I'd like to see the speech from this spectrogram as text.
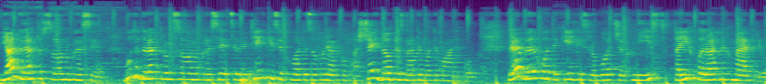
Я директор салону краси. Бути директором салону краси це не тільки слідкувати за порядком, а ще й добре знати математику. Треба вирахувати кількість робочих місць та їх квадратних метрів.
